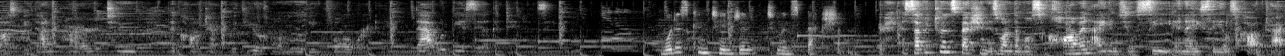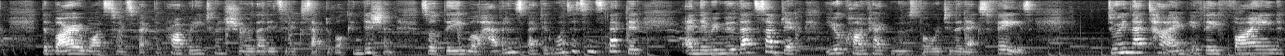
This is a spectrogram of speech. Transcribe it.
must be done prior to the contract with your home moving forward. That would be a sale contingency. What is contingent to inspection? A subject to inspection is one of the most common items you'll see in a sales contract. The buyer wants to inspect the property to ensure that it's in acceptable condition. So they will have it inspected. Once it's inspected and they remove that subject, your contract moves forward to the next phase. During that time, if they find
